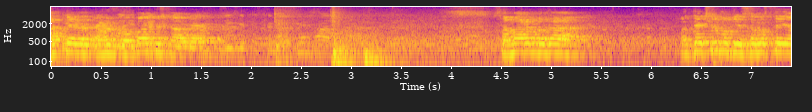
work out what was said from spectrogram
ಆತ್ಮೀಯರ ಗೋಪಾಲಕೃಷ್ಣ ಅವರೇ, ಸಮಾರಂಭದ ಅಧ್ಯಕ್ಷರು ಮತ್ತು ಈ ಸಂಸ್ಥೆಯ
